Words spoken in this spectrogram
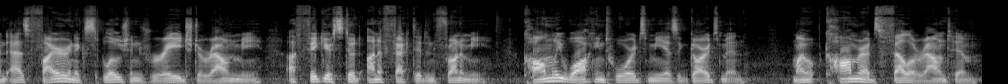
and as fire and explosions raged around me, a figure stood unaffected in front of me calmly walking towards me as a guardsman. My comrades fell around him.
